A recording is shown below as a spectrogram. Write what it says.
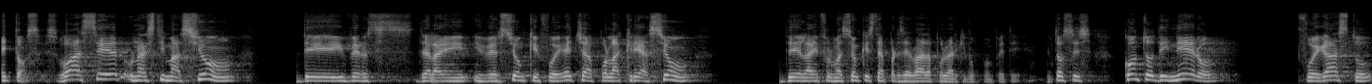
Entonces, voy a hacer una estimación de, de la inversión que fue hecha por la creación de la información que está preservada por el archivo POMPT. Entonces, ¿cuánto dinero fue gasto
